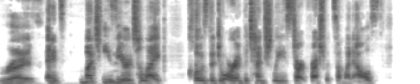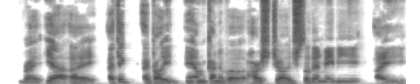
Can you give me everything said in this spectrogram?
Right. And it's much easier mm-hmm. to like close the door and potentially start fresh with someone else Right. Yeah. I I think I probably am kind of a harsh judge. So then maybe I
